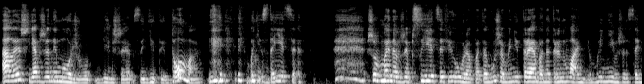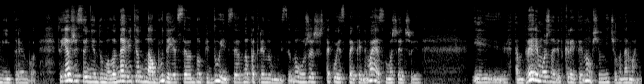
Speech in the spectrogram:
Але ж я вже не можу більше сидіти вдома. Мені здається, що в мене вже псується фігура, тому що мені треба на тренування, мені вже самій треба. То я вже сьогодні думала, навіть одна буде, я все одно піду і все одно потренуюся. Ну, вже ж такої спеки немає сумасшедшої. І там двері можна відкрити. Ну, в общем, нічого, нормально.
